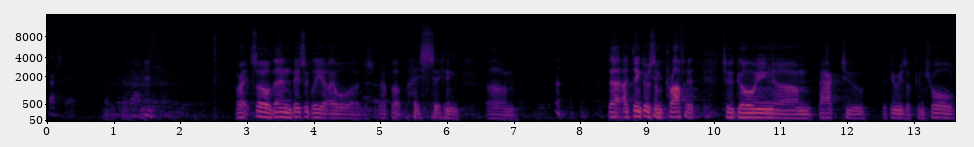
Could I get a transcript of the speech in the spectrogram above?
Crushed it. A minute left. All right, so then basically I will uh, just wrap up by saying um, that I think there's some profit to going um, back to the theories of control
